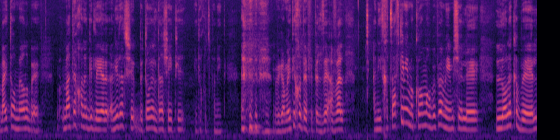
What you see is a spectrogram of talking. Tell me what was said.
מה היית אומר לו ב... מה אתה יכול להגיד לילד? אני יודעת שבתור ילדה שהייתי הייתי חוצפנית, וגם הייתי חוטפת על זה, אבל אני התחצפתי ממקום הרבה פעמים של אה, לא לקבל,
